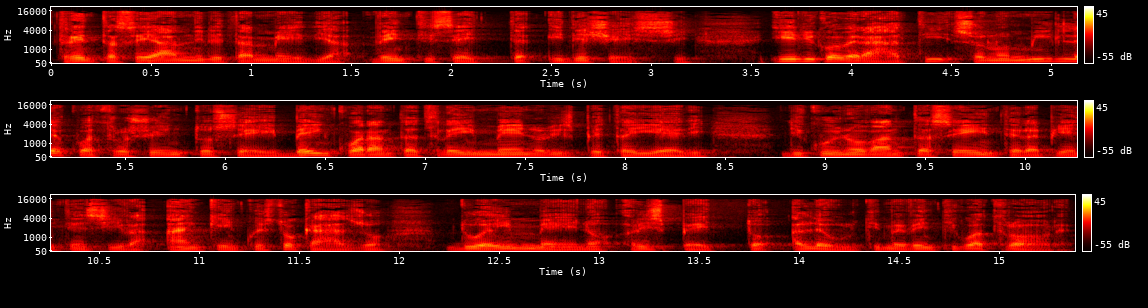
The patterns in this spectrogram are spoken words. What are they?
36 anni l'età media, 27 i decessi. I ricoverati sono 1.406, ben 43 in meno rispetto a ieri, di cui 96 in terapia intensiva, anche in questo caso 2 in meno rispetto alle ultime 24 ore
